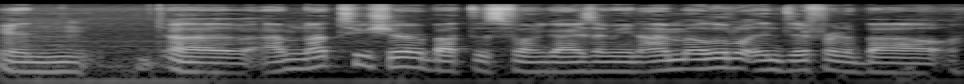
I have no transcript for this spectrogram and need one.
And uh, I'm not too sure about this phone, guys. I mean, I'm a little indifferent about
